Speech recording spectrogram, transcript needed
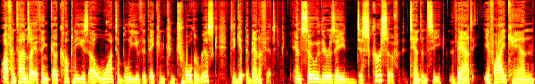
Oftentimes, I think uh, companies uh, want to believe that they can control the risk to get the benefit. And so there is a discursive tendency that if I can,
